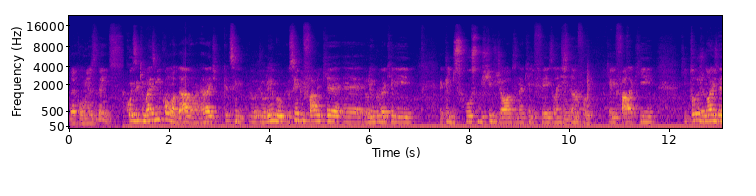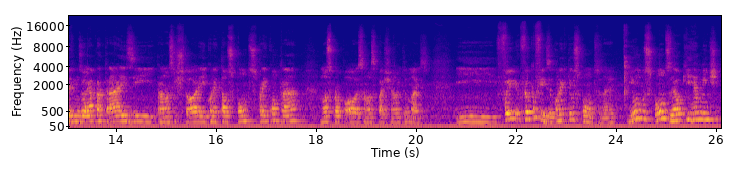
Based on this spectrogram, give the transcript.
né, com unhas e dentes. A coisa que mais me incomodava, na verdade, porque assim, eu, eu lembro, eu sempre falo que é, é, eu lembro daquele, daquele discurso do Steve Jobs, né, que ele fez lá em uhum. Stanford, que ele fala que que todos nós devemos olhar para trás e para nossa história e conectar os pontos para encontrar nosso propósito, nossa paixão e tudo mais. E foi, foi o que eu fiz, eu conectei os pontos, né? E um dos pontos é o que realmente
